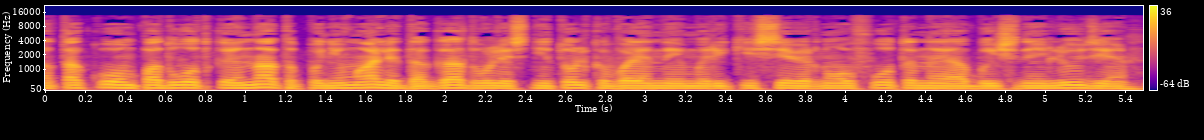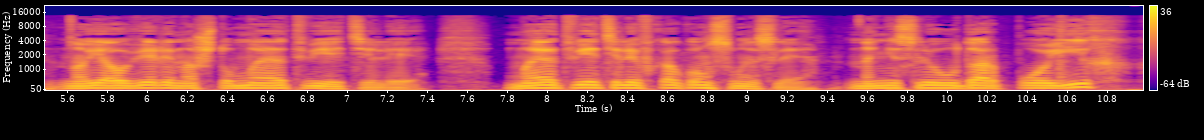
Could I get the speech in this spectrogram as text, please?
атакован подлодкой НАТО, понимали, догадывались не только военные моряки Северного флота, но и обычные люди, но я уверена, что мы ответили. Мы ответили в каком смысле? Нанесли удар по их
